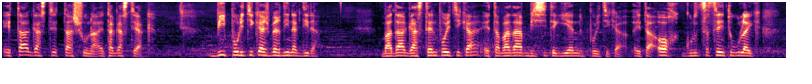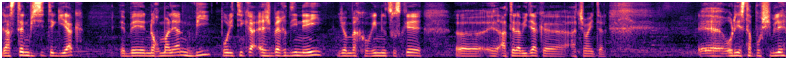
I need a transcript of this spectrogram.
eta gaztetasuna, eta gazteak. Bi politika ezberdinak dira. bada gazten politika eta bada bizitegien politika. Eta hor, gurutzatzen ditugulaik gazten bizitegiak, ebe normalean bi politika esberdinei joan berko ginutuzke uh, atera bideak uh, Hori ez da posible,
